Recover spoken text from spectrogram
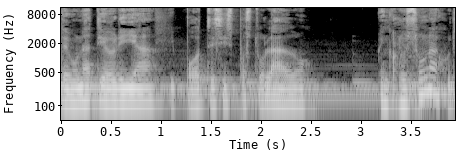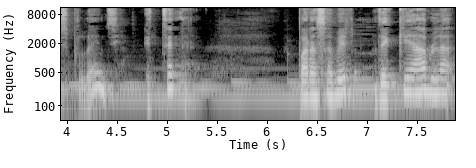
de una teoría, hipótesis, postulado, incluso una jurisprudencia, etc., para saber de qué habla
